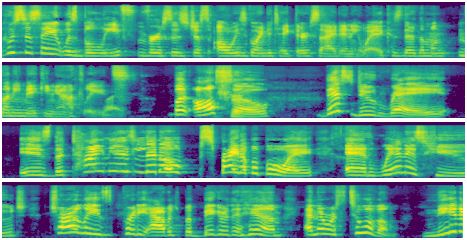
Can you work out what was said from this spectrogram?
who's to say it was belief versus just always going to take their side anyway? Because they're the mon- money making athletes. Right. But also, this dude Ray is the tiniest little sprite of a boy, and Wen is huge. Charlie's pretty average, but bigger than him. And there was two of them. Neither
